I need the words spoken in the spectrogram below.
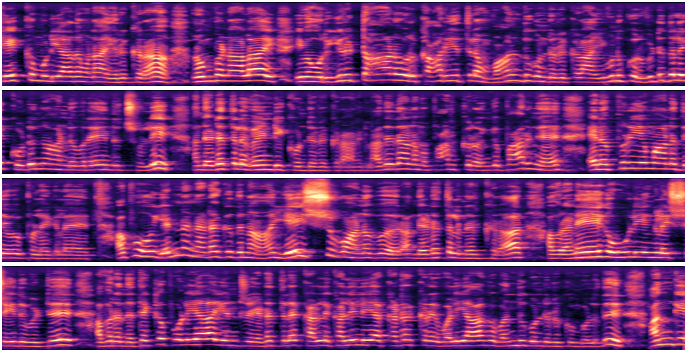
கேட்க முடியாதவனாக இருக்கிறான். ரொம்ப நாளாக இவன் ஒரு இருட்டான ஒரு காரியத்தில் வாழ்ந்து கொண்டு இருக்கிறான் இவனுக்கு ஒரு விடுதலை கொடுங்க ஆண்டவரே என்று சொல்லி அந்த இடத்துல வேண்டி கொண்டிருக்கிறார்கள். அதுதான் நம்ம பார்க்கிறோம். இங்கே பாருங்க என பிரியமான தெய்வ பிள்ளைகளை அப்போது என்ன நடக்குதுன்னா இயேசுவானவர் அந்த இடத்துல நிற்கிறார். அவர் அநேக ஊழியங்களை செய்துவிட்டு அவர் அந்த தெக்கப்பொலியா என்ற இடத்துல கல் கலிலையா கடற்கரை வழியாக வந்து கொண்டிருக்கும் பொழுது அங்கே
